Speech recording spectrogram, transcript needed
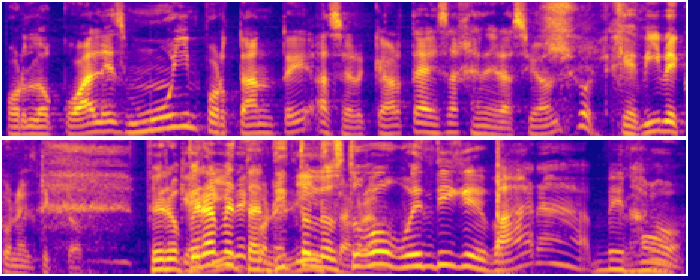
Por lo cual es muy importante acercarte a esa generación que vive con el TikTok. Pero espérame tantito, los tuvo Wendy Guevara, Memo.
